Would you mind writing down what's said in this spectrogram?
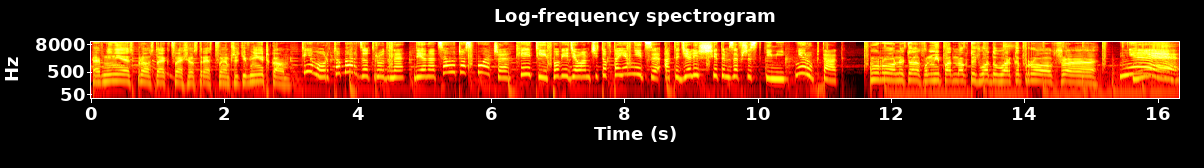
Pewnie nie jest prosto, jak twoja siostra jest twoją przeciwniczką. Timur, to bardzo trudne. Diana cały czas płacze. Kitty, powiedziałam ci to w tajemnicy, a ty dzielisz się tym ze wszystkimi. Nie rób tak. Rony, telefon mi padł, ma ktoś ładowarkę, proszę. Nie!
